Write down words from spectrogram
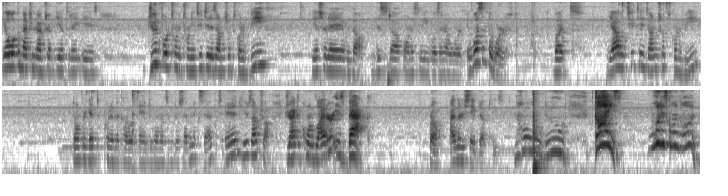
Yo, welcome back to another shop video. Today is June 4th, 2022. Today's item shop is going to be. Yesterday we got this stuff. Honestly, it wasn't a wor It wasn't the worst, but yeah, today's item shop is going to be. Don't forget to put in the code Andrew11707 accept. And here's item shop. Dragacorn Glider is back. Bro, I literally saved up, please. No, dude. Guys, what is going on?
